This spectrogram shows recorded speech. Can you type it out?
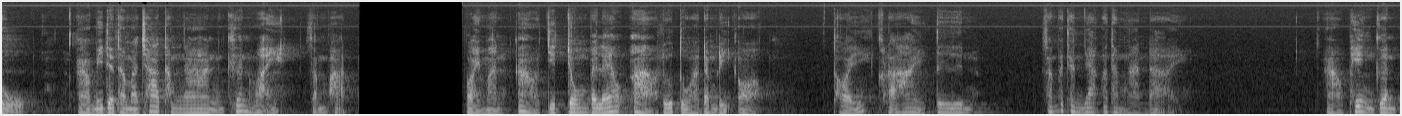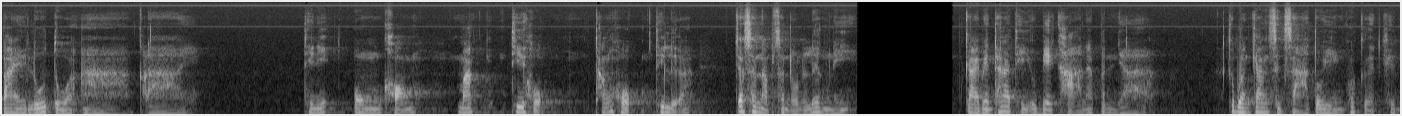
ถูกอ้าวมีแต่ธรรมชาติทำงานเคลื่อนไหวสัมผัส ปล่อยมัน อ้าว จิตจมไปแล้ว อ้าว รู้ตัวดำริออก ถอย คลาย ตื่น สัมปชัญญะก็ทำงานได้ อ้าว เพ่งเกินไป รู้ตัว อ่า คลาย ทีนี้องค์ของมรรคที่หกทั้งหกที่เหลือ จะสนับสนุนเรื่องนี้ กลายเป็นท่าทีอุเบกขาและปัญญา กระบวนการศึกษาตัวเองก็เกิดขึ้น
